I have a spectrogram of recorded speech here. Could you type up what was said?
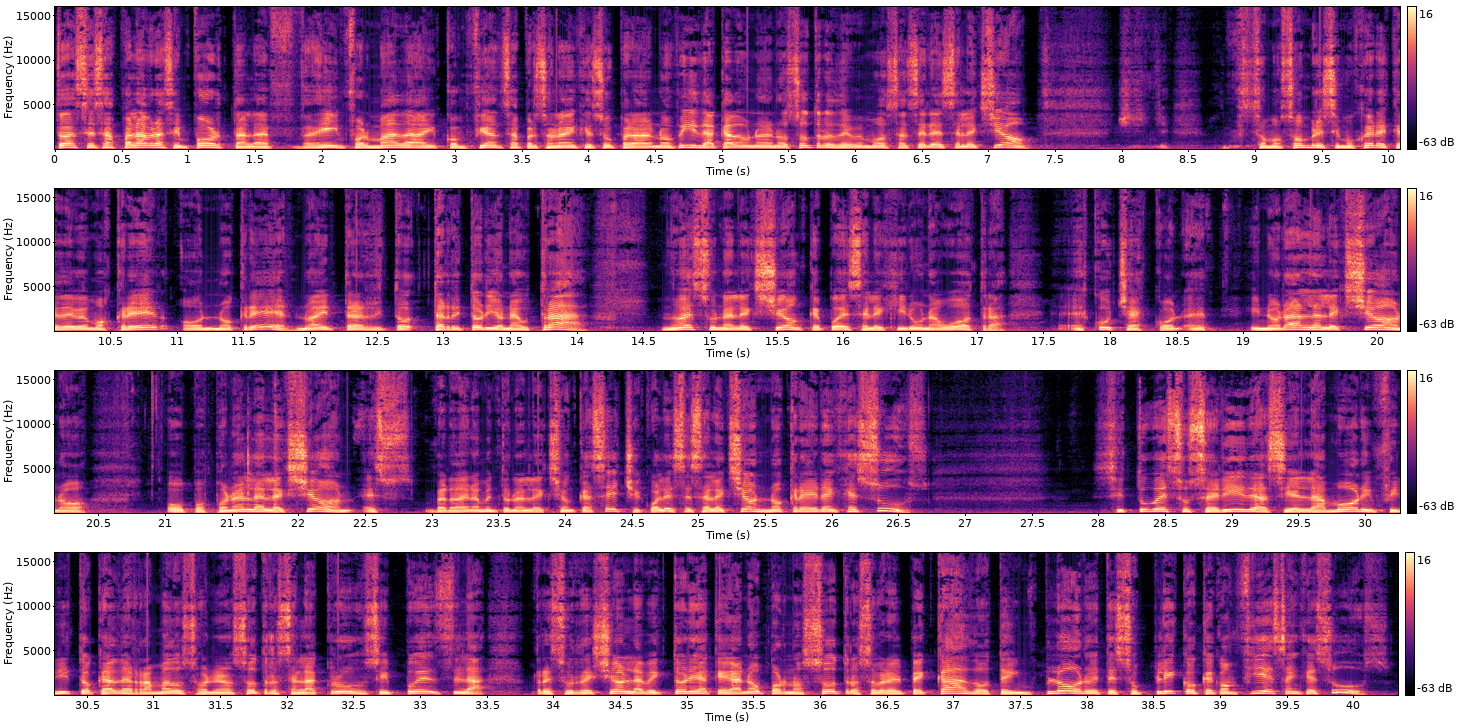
Todas esas palabras importan, la fe informada y confianza personal en Jesús para darnos vida. Cada uno de nosotros debemos hacer esa elección. Somos hombres y mujeres que debemos creer o no creer. No hay territorio neutral. No es una elección que puedes elegir una u otra. Escucha, ignorar la elección o, o posponer la elección es verdaderamente una elección que has hecho. ¿Y cuál es esa elección? No creer en Jesús. Si tú ves sus heridas y el amor infinito que ha derramado sobre nosotros en la cruz y pues la resurrección, la victoria que ganó por nosotros sobre el pecado, te imploro y te suplico que confíes en Jesús.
